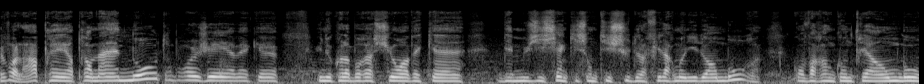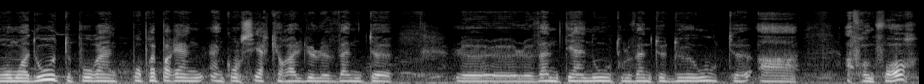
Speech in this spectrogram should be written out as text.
Voilà, après, après, on a un autre projet avec euh, une collaboration avec euh, des musiciens qui sont issus de la Philharmonie de Hambourg, qu'on va rencontrer à Hambourg au mois d'août pour, pour préparer un, concert qui aura lieu le, 20, le, le 21 août ou le 22 août à, à Francfort.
